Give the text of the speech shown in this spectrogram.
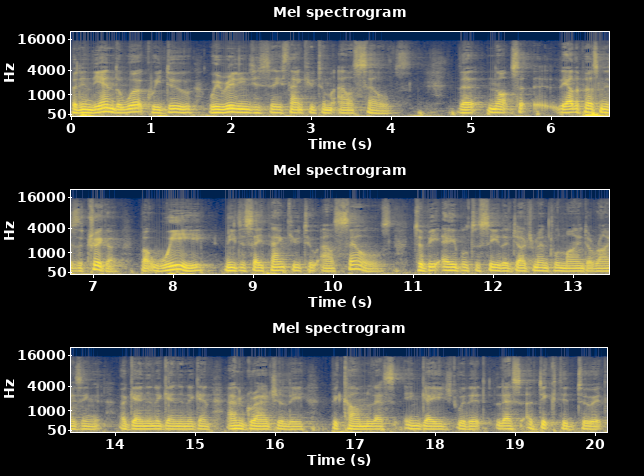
But in the end, the work we do, we really need to say thank you to ourselves. That not the other person is the trigger, but we need to say thank you to ourselves to be able to see the judgmental mind arising again and again and again, and gradually become less engaged with it, less addicted to it,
